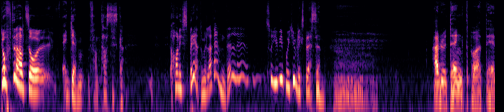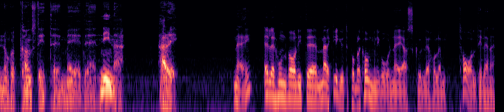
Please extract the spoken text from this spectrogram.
Dofter alltså. Äggen, fantastiska. Har ni sprayat dem med lavendel? Så gör vi på julexpressen. Har du tänkt på att det är något konstigt med Nina? Harry? Nej, eller hon var lite märklig ute på balkongen igår när jag skulle hålla mitt tal till henne.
